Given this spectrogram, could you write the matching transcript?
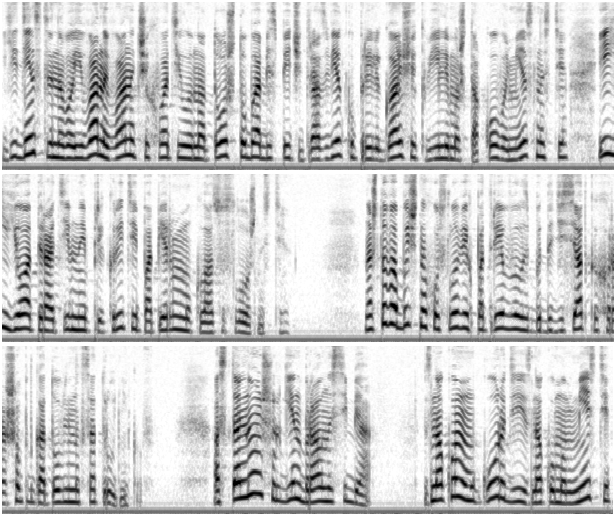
Единственного Ивана Ивановича хватило на то, чтобы обеспечить разведку прилегающей к вилле Маштакова местности и ее оперативные прикрытия по первому классу сложности. На что в обычных условиях потребовалось бы до десятка хорошо подготовленных сотрудников. Остальное Шульгин брал на себя – в знакомом городе и знакомом месте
